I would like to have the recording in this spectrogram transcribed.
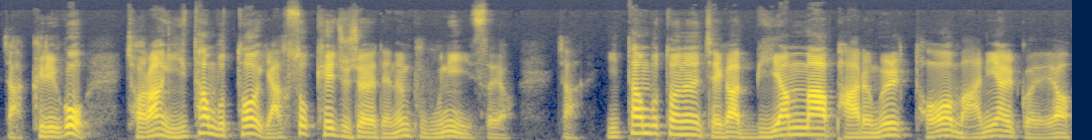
자, 그리고 저랑 2탄부터 약속해 주셔야 되는 부분이 있어요. 자, 2탄부터는 제가 미얀마 발음을 더 많이 할 거예요.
